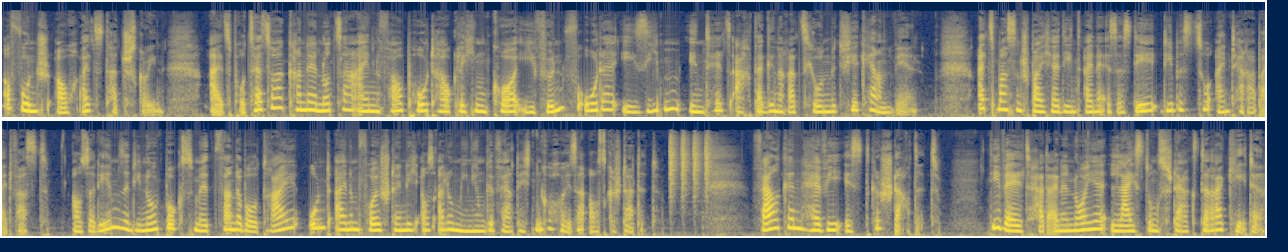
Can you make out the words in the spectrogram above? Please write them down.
auf Wunsch auch als Touchscreen. Als Prozessor kann der Nutzer einen V-Pro-tauglichen Core i5 oder i7 Intels 8er Generation mit vier Kernen wählen. Als Massenspeicher dient eine SSD, die bis zu 1 Terabyte fasst. Außerdem sind die Notebooks mit Thunderbolt 3 und einem vollständig aus Aluminium gefertigten Gehäuse ausgestattet. Falcon Heavy ist gestartet. Die Welt hat eine neue, leistungsstärkste Rakete.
